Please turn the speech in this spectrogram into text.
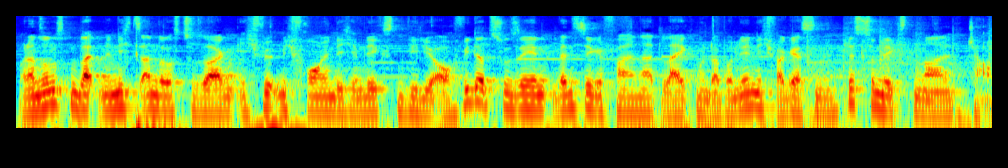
Und ansonsten bleibt mir nichts anderes zu sagen. Ich würde mich freuen, dich im nächsten Video auch wiederzusehen. Wenn es dir gefallen hat, liken und abonnieren nicht vergessen. Bis zum nächsten Mal. Ciao.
